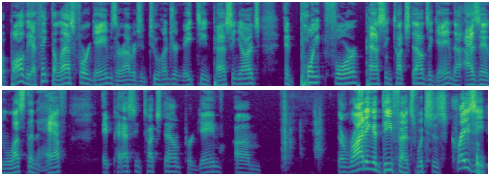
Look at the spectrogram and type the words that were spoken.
But Baldy, I think the last four games they're averaging 218 passing yards and 0.4 passing touchdowns a game. That as in less than half a passing touchdown per game. Um, they're riding a defense, which is crazy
